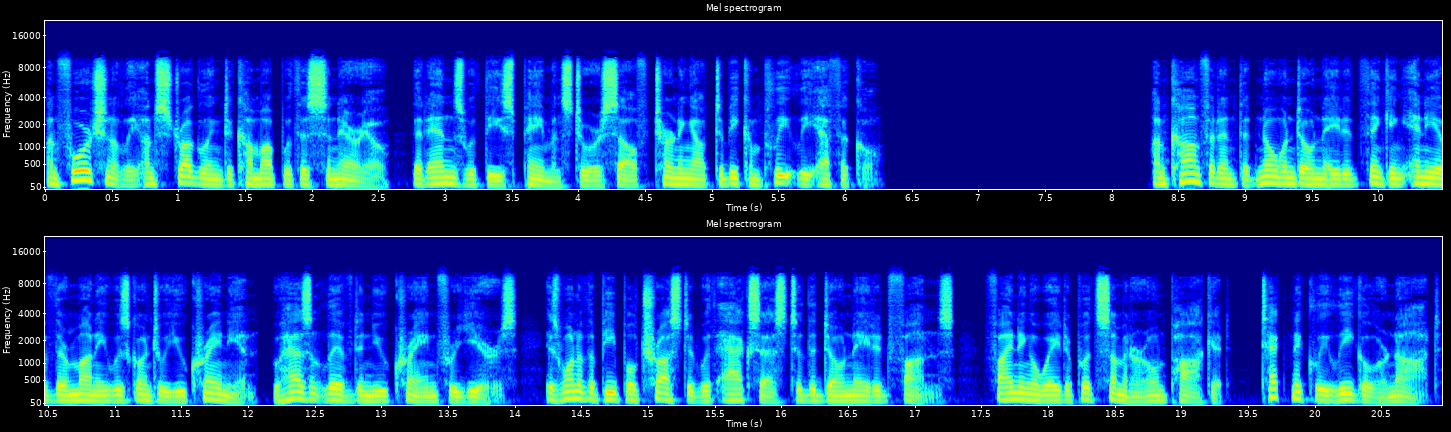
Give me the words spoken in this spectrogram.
Unfortunately, I'm struggling to come up with a scenario that ends with these payments to herself turning out to be completely ethical. I'm confident that no one donated thinking any of their money was going to a Ukrainian who hasn't lived in Ukraine for years, is one of the people trusted with access to the donated funds, finding a way to put some in her own pocket, technically legal or not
